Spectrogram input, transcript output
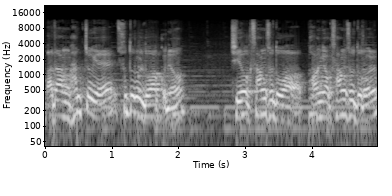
마당 한쪽에 수도를 놓았군요. 지역 상수도와 광역 상수도를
